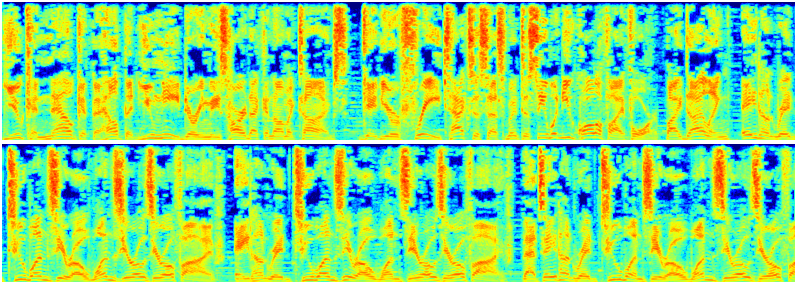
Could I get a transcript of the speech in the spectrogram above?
you can now get the help that you need during these hard economic times. Get your free tax assessment to see what you qualify for by dialing 800-210-1005. 800-210-1005. That's 800-210-1005.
